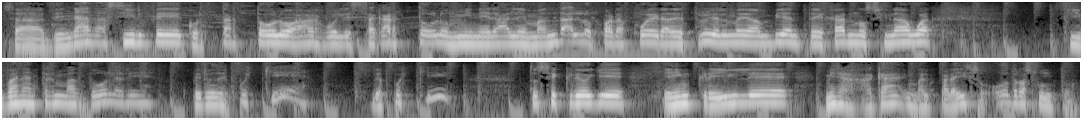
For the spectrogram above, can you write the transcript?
O sea, de nada sirve cortar todos los árboles, sacar todos los minerales, mandarlos para afuera, destruir el medio ambiente, dejarnos sin agua. Si van a entrar más dólares, pero después qué? ¿Después qué? Entonces creo que es increíble. Mira, acá en Valparaíso, otro asunto.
